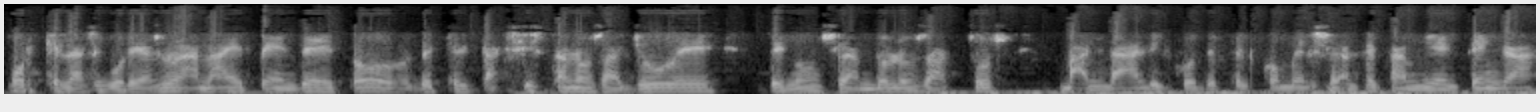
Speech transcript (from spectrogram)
porque la seguridad ciudadana depende de todo, de que el taxista nos ayude denunciando los actos vandálicos, de que el comerciante también tenga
